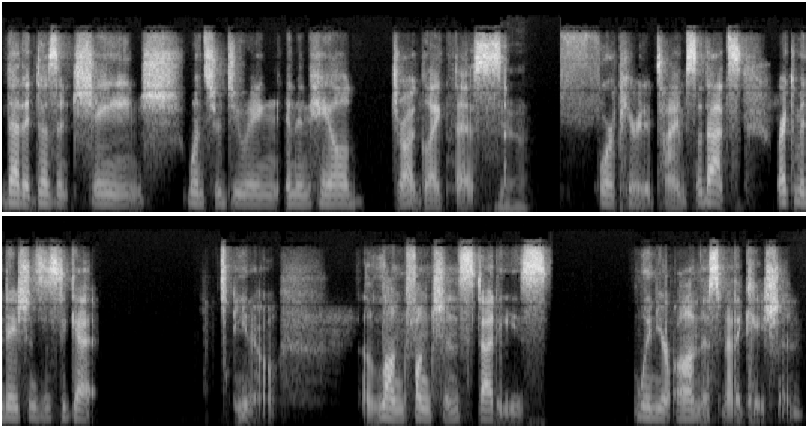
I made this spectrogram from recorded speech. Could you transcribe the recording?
that it doesn't change once you're doing an inhaled drug like this yeah for a period of time so that's recommendations is to get you know lung function studies when you're on this medication.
